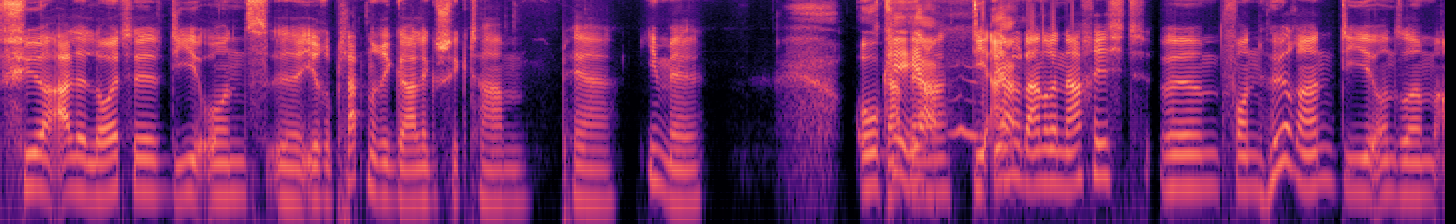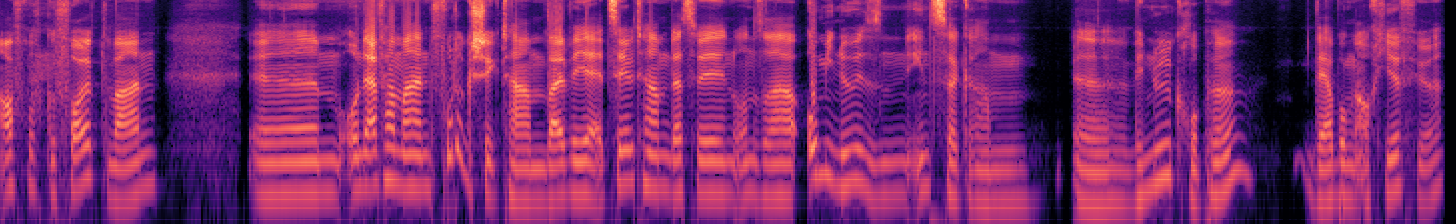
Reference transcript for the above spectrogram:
für alle Leute, die uns äh, ihre Plattenregale geschickt haben per E-Mail. Okay, ja. die ein Ja. oder andere Nachricht ähm, von Hörern, die unserem Aufruf gefolgt waren ähm, und einfach mal ein Foto geschickt haben, weil wir ja erzählt haben, dass wir in unserer ominösen Instagram äh, Vinylgruppe, Werbung auch hierfür,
